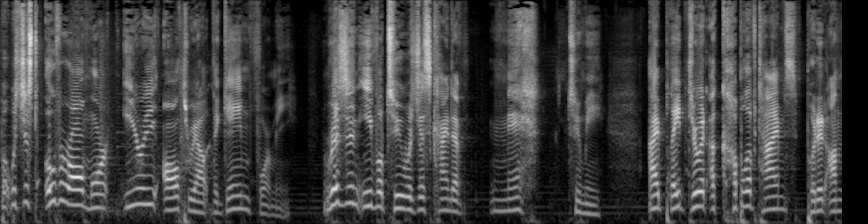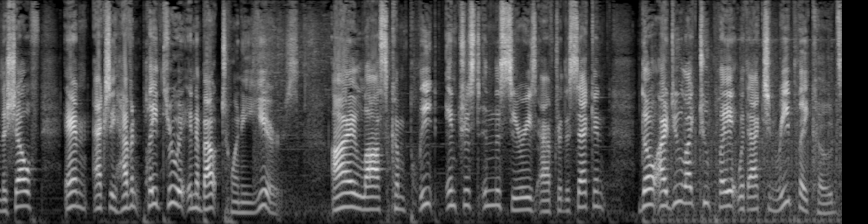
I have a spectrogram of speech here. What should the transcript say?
but was just overall more eerie all throughout the game for me. Resident Evil 2 was just kind of meh to me. I played through it a couple of times, put it on the shelf, and actually haven't played through it in about 20 years. I lost complete interest in the series after the second, though I do like to play it with action replay codes,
